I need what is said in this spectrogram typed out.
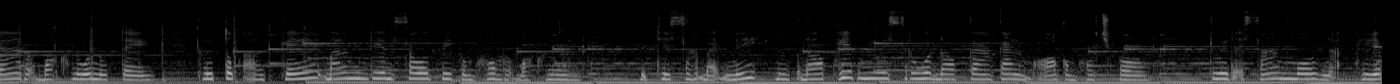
ការរបស់ខ្លួននោះទេ គឺទុកឲ្យគេបានរៀនសូត្រពីកំហុសរបស់ខ្លួនវិធីសាស្ត្របែបនេះនឹងផ្ដល់ភាពងាយស្រួលដល់ការកែលម្អកំហុសឆ្គងជួយរក្សាមោទនភាព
